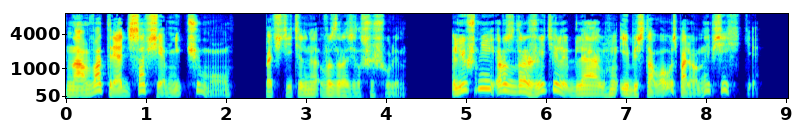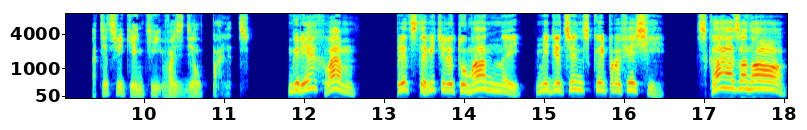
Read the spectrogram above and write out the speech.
нам в отряде совсем ни к чему, — почтительно возразил Шишулин. — Лишний раздражитель для и без того воспаленной психики. Отец Викентий воздел палец. — Грех вам, представителю туманной медицинской профессии! Сказано,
